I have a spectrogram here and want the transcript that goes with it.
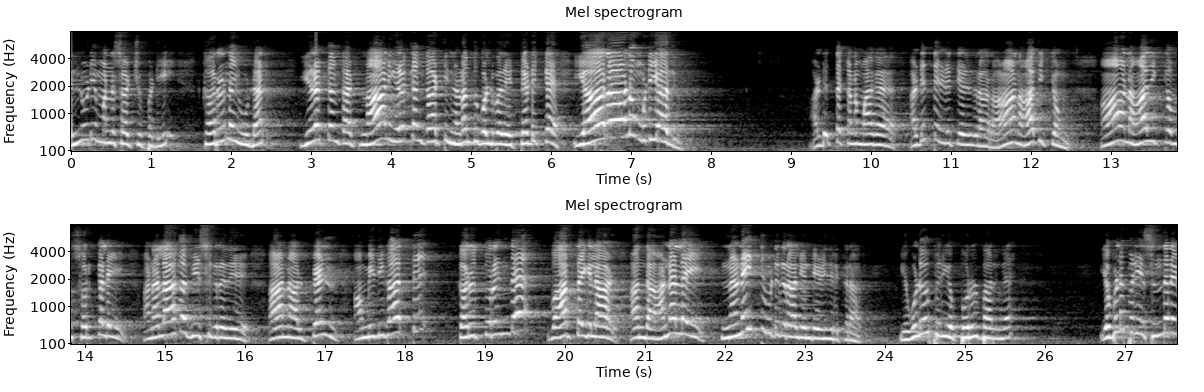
என்னுடைய மனசாட்சிப்படி கருணையுடன் இரக்கம் காட்டி நான் இரக்கம் காட்டி நடந்து கொள்வதை தடுக்க யாராலும் முடியாது. அடுத்த கணமாக அடுத்த எழுத்து எழுதுகிறார் ஆண் ஆதிக்கம் ஆண் ஆதிக்கம் சொற்களை அனலாக வீசுகிறது. ஆனால் பெண் அமைதி காத்து கருத்துரைந்த வார்த்தைகளால் அந்த அனலை நனைத்து விடுகிறாள் என்று எழுதியிருக்கிறார். எவ்வளோ பெரிய பொருள் பாருங்க. எவ்வளோ பெரிய சிந்தனை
